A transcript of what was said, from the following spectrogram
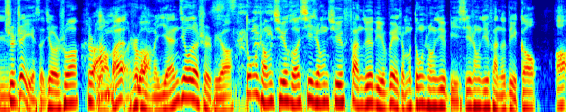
那是这意思，就是说，就是我们是我们研究的是，比如 东城区和西城区犯罪率为什么东城区比西城区犯罪率高？哦，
